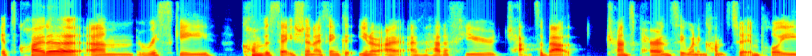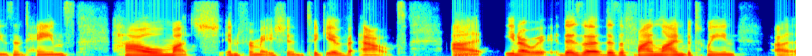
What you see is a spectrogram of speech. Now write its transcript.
It's quite a um, risky conversation. I think, you know, I, I've had a few chats about transparency when it comes to employees and teams, how much information to give out. Uh, mm you know there's a there's a fine line between uh,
